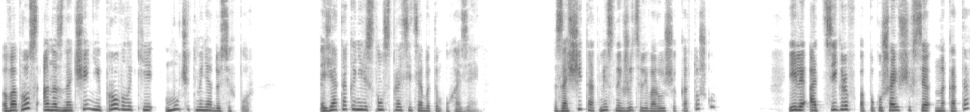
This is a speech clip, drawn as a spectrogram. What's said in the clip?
Вопрос о назначении проволоки мучит меня до сих пор. Я так и не рискнул спросить об этом у хозяина. Защита от местных жителей, ворующих картошку? Или от тигров, покушающихся на кота?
